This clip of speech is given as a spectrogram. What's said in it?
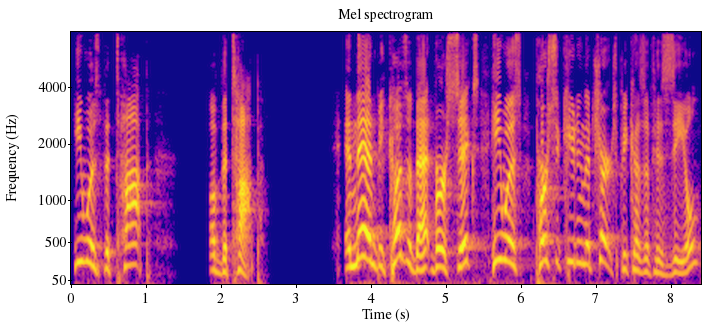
He was the top of the top. And then, because of that, verse 6, he was persecuting the church because of his zeal.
